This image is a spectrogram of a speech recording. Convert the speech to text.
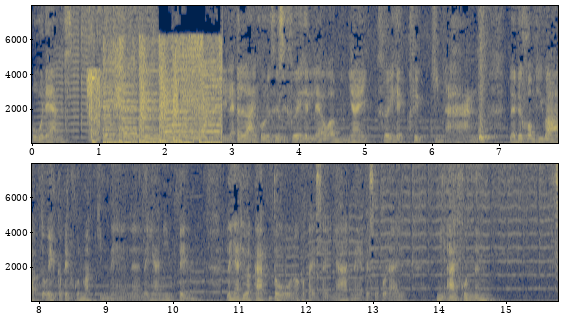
O Dance นี่แหละหลายคนก็คือเคยเห็นแล้วว่ามีไงเคยเห็นคลิปกินอาหาร และด้วยความที่ว่าตัวเองก็เป็นคนมักกินแน่และระยะนี้เป็นระยะที่ว่ากักโตเนาะก็ไปใส่ญาติแน่ไปใส่บ่ได้มีไอ้คนหนึ่งส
